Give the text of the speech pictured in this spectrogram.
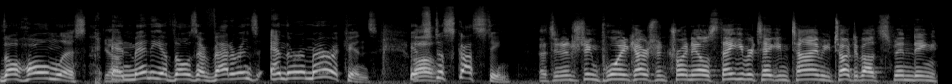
the homeless. Yep. And many of those are veterans and they're Americans. It's disgusting. That's an interesting point. Congressman Troy Nehls, thank you for taking time. You talked about spending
